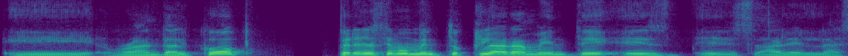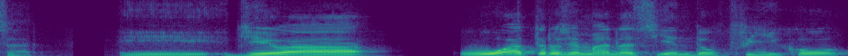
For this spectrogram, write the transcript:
eh, Randall Cobb, pero en este momento claramente es, es Allen Lazar. Eh, lleva cuatro semanas siendo fijo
